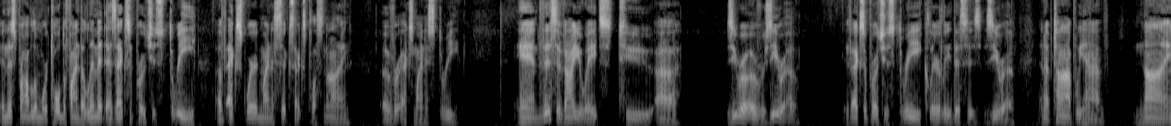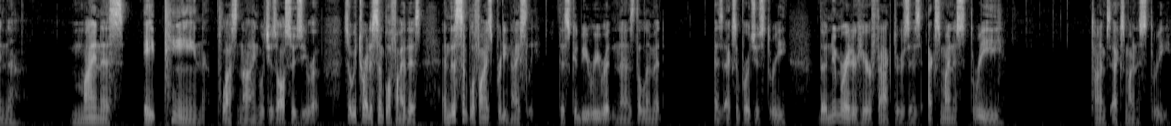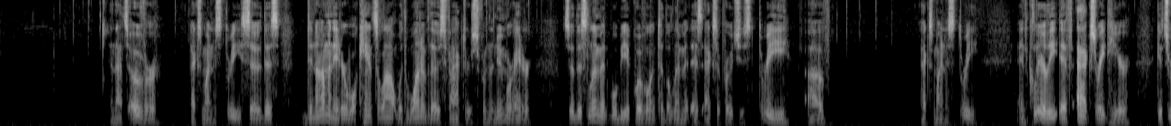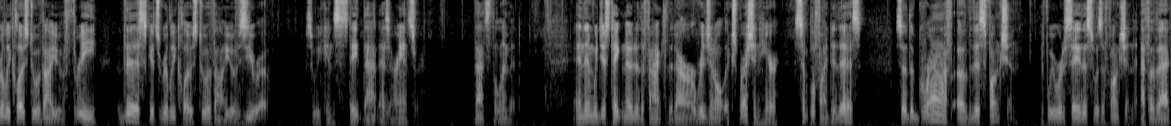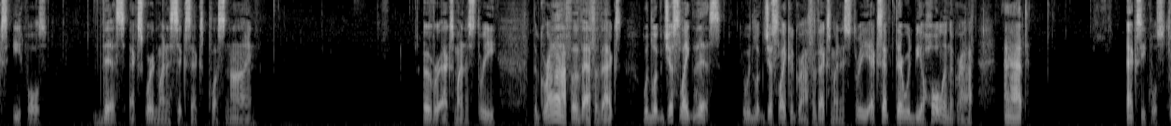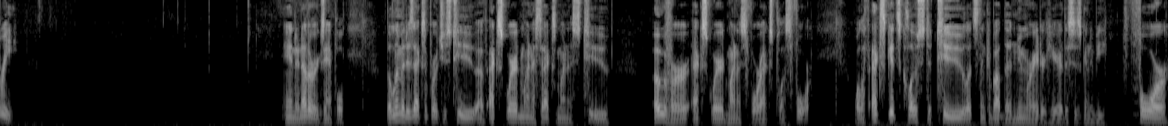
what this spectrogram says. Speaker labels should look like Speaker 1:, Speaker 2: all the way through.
Speaker 1: In this problem, we're told to find the limit as x approaches 3 of x squared minus 6x plus 9 over x minus 3. And this evaluates to uh, 0 over 0. If x approaches 3, clearly this is 0. And up top we have 9 minus 18 plus 9, which is also 0. So we try to simplify this, and this simplifies pretty nicely. This could be rewritten as the limit as x approaches 3. The numerator here factors as x minus 3 times x minus 3. And that's over x minus 3. So this denominator will cancel out with one of those factors from the numerator. So this limit will be equivalent to the limit as x approaches 3 of x minus 3. And clearly, if x right here gets really close to a value of 3, this gets really close to a value of 0. So we can state that as our answer. That's the limit. And then we just take note of the fact that our original expression here simplified to this. So the graph of this function, if we were to say this was a function, f of x equals this, x squared minus 6x plus 9 over x minus 3, the graph of f of x would look just like this. It would look just like a graph of x minus 3, except there would be a hole in the graph at x equals 3. And another example, the limit as x approaches 2 of x squared minus x minus 2 over x squared minus 4x plus 4. Well, if x gets close to 2, let's think about the numerator here. This is going to be 4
